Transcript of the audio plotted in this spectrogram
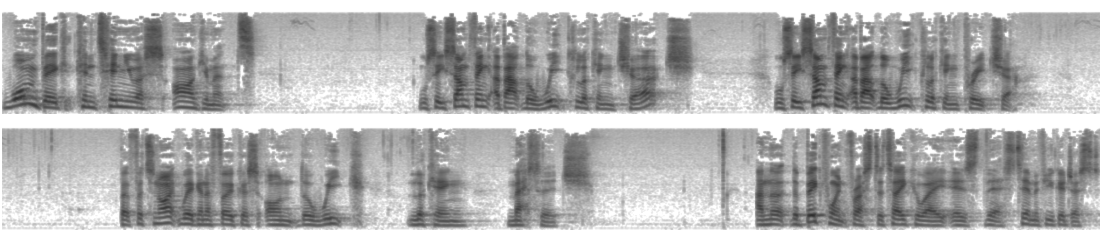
one big continuous argument. We'll see something about the weak looking church We'll see something about the weak looking preacher. But for tonight, we're going to focus on the weak looking message. And the, the big point for us to take away is this. Tim, if you could just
